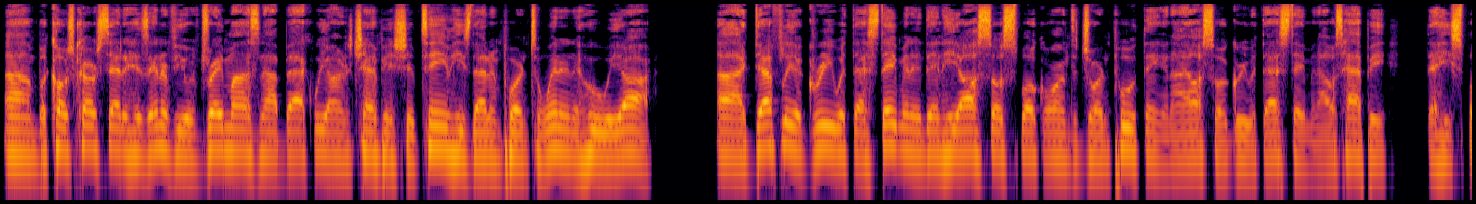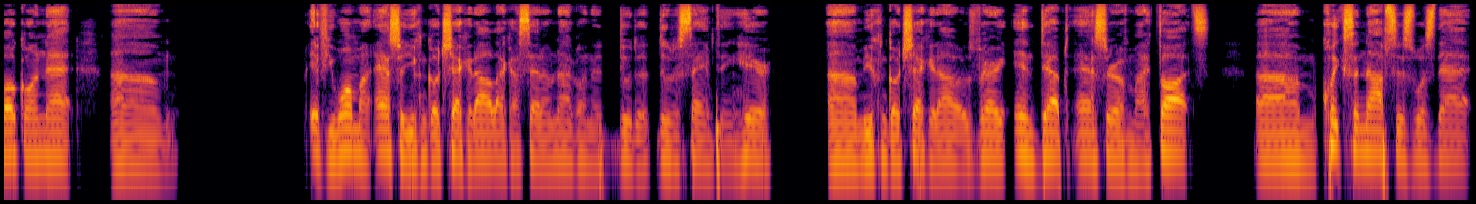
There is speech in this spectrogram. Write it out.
Um, but Coach Kerr said in his interview, if Draymond's not back, we aren't a championship team. He's that important to winning and who we are. Uh, I definitely agree with that statement. And then he also spoke on the Jordan Poole thing, and I also agree with that statement. I was happy that he spoke on that. Um, if you want my answer, you can go check it out. Like I said, I'm not going to do the do the same thing here. Um, you can go check it out. It was very in depth answer of my thoughts. Um, quick synopsis was that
